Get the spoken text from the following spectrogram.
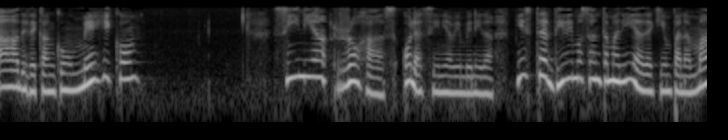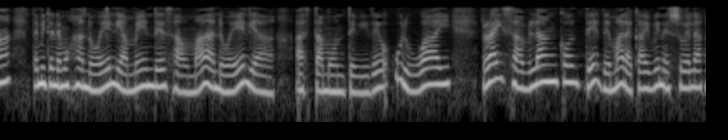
Ah, desde Cancún, México. Cinia Rojas. Hola Cinia, bienvenida. Mr. Didimo Santa María de aquí en Panamá. También tenemos a Noelia Méndez, amada Noelia, hasta Montevideo, Uruguay. Raiza Blanco desde Maracay, Venezuela.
